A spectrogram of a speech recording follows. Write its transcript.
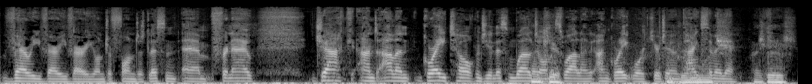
very, very, very underfunded. Listen, um, for now, Jack and Alan, great talking to you. Listen, well Thank done you. as well, and, and great work you're doing. Thank you Thanks a million. Thank you. Cheers.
